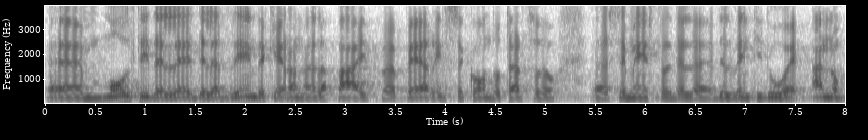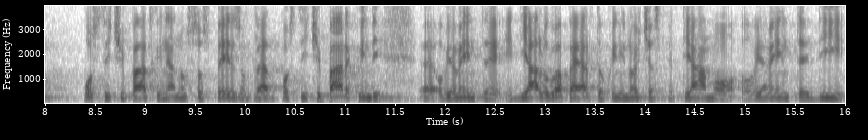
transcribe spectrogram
Eh, molte delle, delle, aziende che erano nella pipe per il secondo o terzo eh, semestre del, del 22 hanno posticipato, quindi hanno sospeso per posticipare, quindi eh, ovviamente il dialogo è aperto, quindi noi ci aspettiamo ovviamente di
